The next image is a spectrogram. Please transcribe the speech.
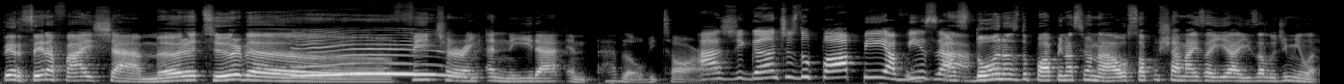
Terceira faixa, Murder Turbo, featuring Anitta and Pablo Vittar. As gigantes do pop, avisa. As donas do pop nacional, só puxar mais aí a Isa Ludmilla.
